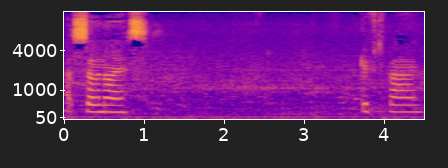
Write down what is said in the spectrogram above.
That's so nice. Gift bags.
